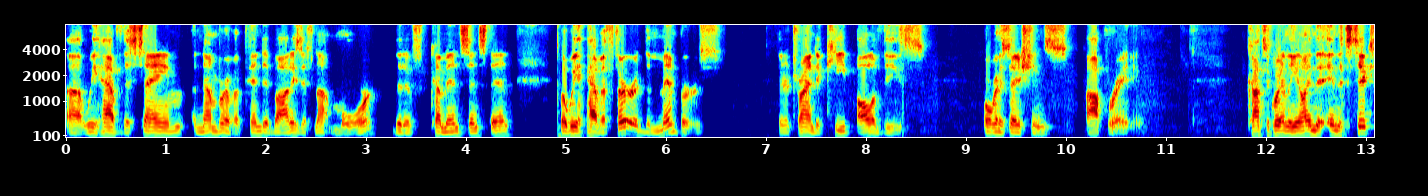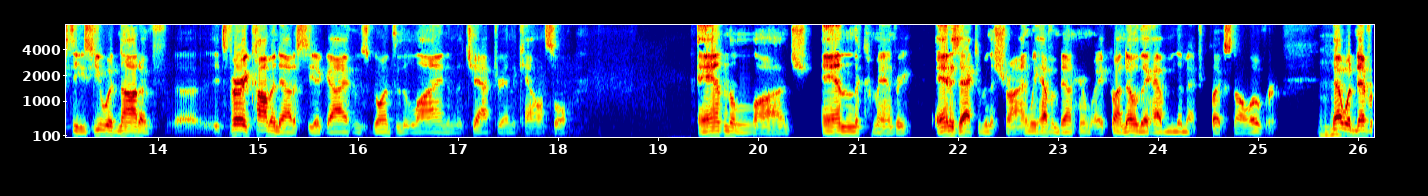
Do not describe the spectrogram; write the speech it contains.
Uh, we have the same number of appendant bodies, if not more, that have come in since then. But we have a third, the members, that are trying to keep all of these organizations operating. Consequently, you know, in the in the '60s, you would not have. Uh, it's very common now to see a guy who's going through the line and the chapter and the council, and the lodge and the commandery, and is active in the shrine. We have them down here in Waco. I know they have them in the Metroplex and all over. Mm-hmm. That would never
